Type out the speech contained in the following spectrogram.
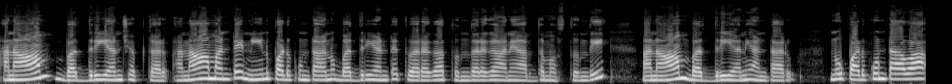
అనాం బద్రి అని చెప్తారు. అనాం అంటే నేను పడుకుంటాను బద్రి అంటే త్వరగా తొందరగా అనే అర్థం వస్తుంది. అనాం బద్రి అని అంటారు. నువ్వు పడుకుంటావా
